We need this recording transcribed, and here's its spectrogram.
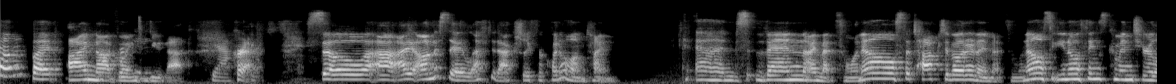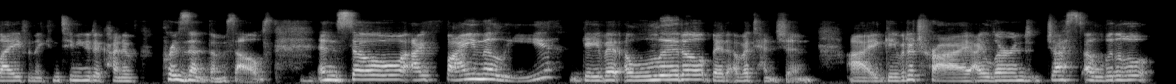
them, but I'm not going to do that. Yeah. Correct. So uh, I honestly, I left it actually for quite a long time. And then I met someone else that talked about it. I met someone else. You know, things come into your life and they continue to kind of present themselves. Mm-hmm. And so I finally gave it a little bit of attention. I gave it a try. I learned just a little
